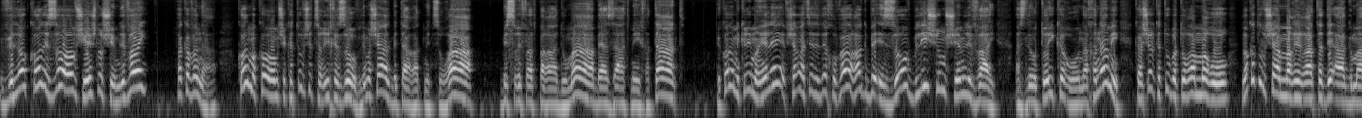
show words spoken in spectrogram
ולא כל אזוב שיש לו שם לוואי. הכוונה, כל מקום שכתוב שצריך אזוב, למשל בטהרת מצורע, בשריפת פרה אדומה, בהזעת מי חטאת, בכל המקרים האלה אפשר לצאת ידי חובה רק באזוב בלי שום שם לוואי. אז לאותו עיקרון החנמי, כאשר כתוב בתורה מרור, לא כתוב שם מררתא דאגמא,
